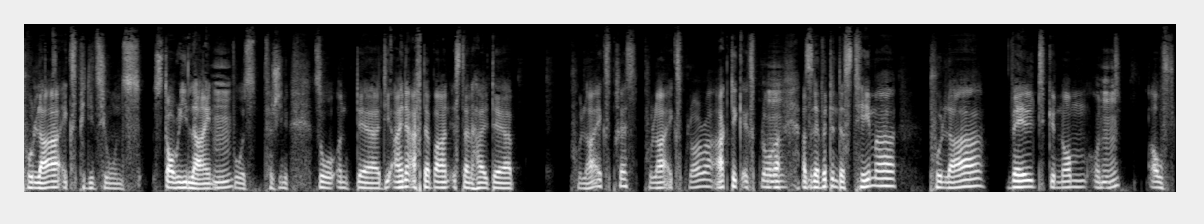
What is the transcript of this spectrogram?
Polar-Expeditions-Storyline, Mhm. wo es verschiedene, so, und der, die eine Achterbahn ist dann halt der Polar Express, Polar Explorer, Arctic Explorer. Mhm. Also da wird dann das Thema Polarwelt genommen und Mhm. auf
